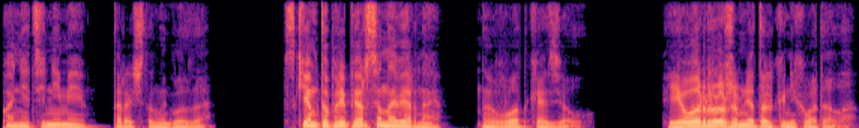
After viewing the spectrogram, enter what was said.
«Понятия не имею», — таращит на глаза. «С кем-то приперся, наверное?» «Вот козел. Его рожи мне только не хватало».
